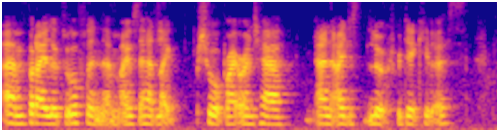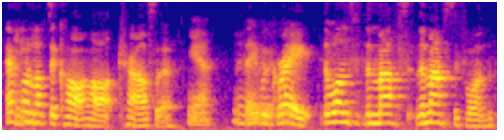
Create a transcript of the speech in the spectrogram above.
um, but I looked awful in them. I also had like short, bright orange hair, and I just looked ridiculous. Everyone loved a Carhartt trouser. Yeah, They were great. The ones with the mass, the massive ones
